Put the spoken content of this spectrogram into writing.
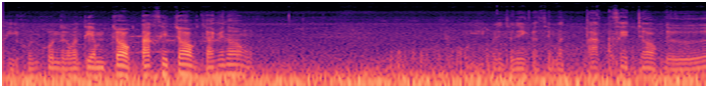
สี่คนคนเดี๋ยวมาเตรียมจอกตักใส่จอกจ้าพี่น้องนี่วันนี้ตัวนี้ก็จะมา เสร็จจอกเด้อ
